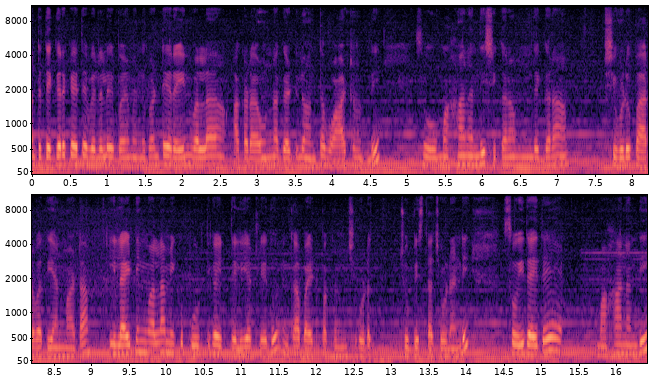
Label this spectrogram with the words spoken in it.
అంటే దగ్గరికి అయితే వెళ్ళలేకపోయాం. ఎందుకంటే రెయిన్ వల్ల అక్కడ ఉన్న గడ్డిలో అంతా వాటర్ ఉంది. సో మహానంది శిఖరం దగ్గర శివుడు పార్వతి అన్నమాట. ఈ లైటింగ్ వల్ల మీకు పూర్తిగా ఇది తెలియట్లేదు. ఇంకా బయట పక్క నుంచి కూడా చూపిస్తా చూడండి. సో ఇదైతే మహానంది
